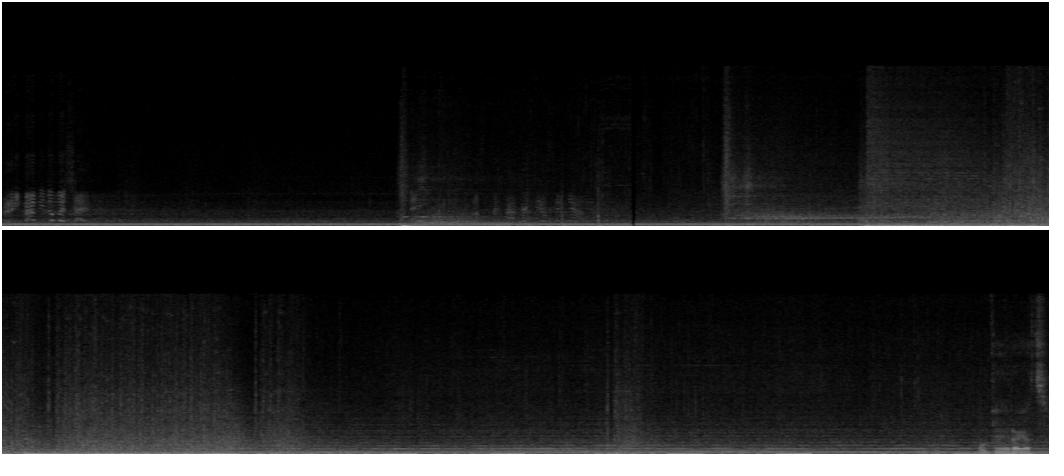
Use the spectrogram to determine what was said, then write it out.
rimani dove sei. Ok ragazzi.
